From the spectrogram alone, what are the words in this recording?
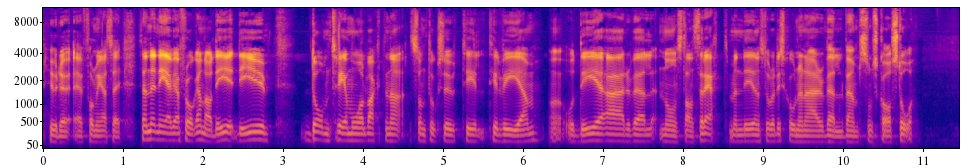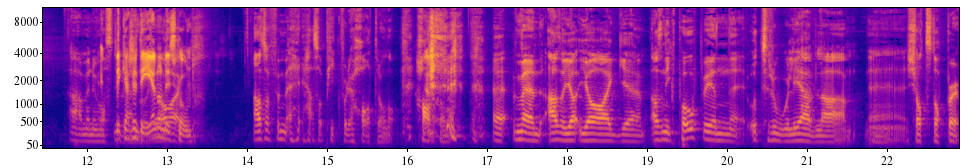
hur det eh, formerar sig. Sen den eviga frågan då. Det är, det är ju de tre målvakterna som togs ut till, till VM. Och, det är väl någonstans rätt. Men det, den stora diskussionen är väl vem som ska stå. Ja, men nu måste det kanske inte är någon jag... diskussion. Alltså för mig, alltså Pickford, jag hatar honom. Hatar honom. Eh, men alltså jag, jag, eh, alltså Nick Pope är en otrolig jävla eh, shotstopper.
